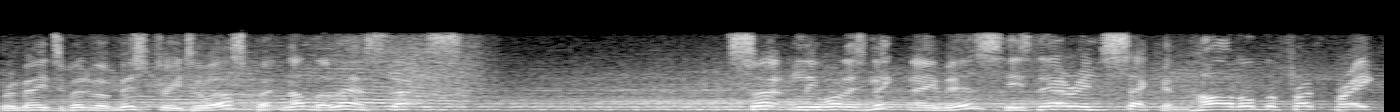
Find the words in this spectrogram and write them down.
remains a bit of a mystery to us, but nonetheless, that's certainly what his nickname is. He's there in second, hard on the front brake,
